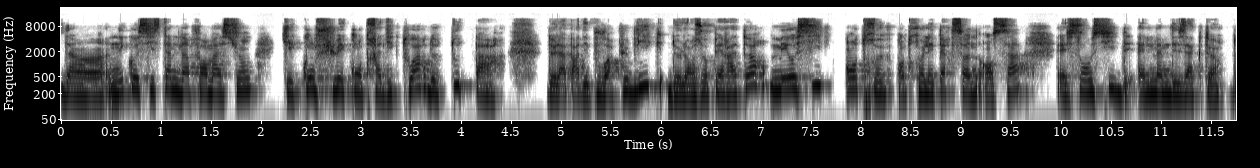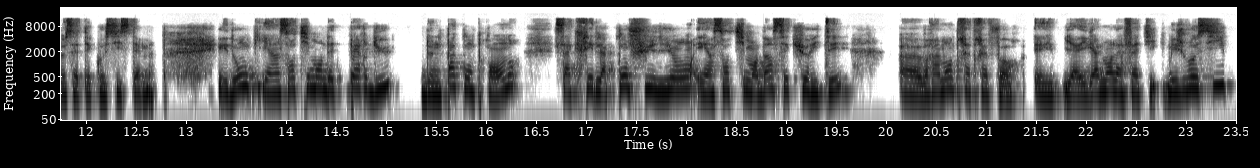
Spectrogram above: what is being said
d'un écosystème d'information qui est confus et contradictoire de toutes parts, de la part des pouvoirs publics, de leurs opérateurs, mais aussi entre eux, entre les personnes. En ça, elles sont aussi elles-mêmes des acteurs de cet écosystème. Et donc, il y a un sentiment d'être perdu, de ne pas comprendre. Ça crée de la confusion et un sentiment d'insécurité euh, vraiment très très fort. Et il y a également la fatigue. Mais je veux aussi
